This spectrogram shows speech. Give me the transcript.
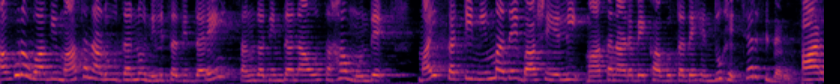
ಹಗುರವಾಗಿ ಮಾತನಾಡುವುದನ್ನು ನಿಲ್ಲಿಸದಿದ್ದರೆ ಸಂಘದಿಂದ ನಾವು ಸಹ ಮುಂದೆ ಮೈಕ್ ಕಟ್ಟಿ ನಿಮ್ಮದೇ ಭಾಷೆಯಲ್ಲಿ ಮಾತನಾಡಬೇಕಾಗುತ್ತದೆ ಎಂದು ಎಚ್ಚರಿಸಿದರು. ಆರ್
